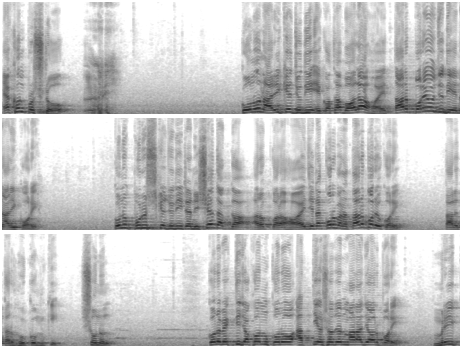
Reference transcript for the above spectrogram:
এখন প্রশ্ন, কোনো নারীকে যদি এ কথা বলা হয়, তারপরেও যদি এ নারী করে, কোনো পুরুষকে যদি এটা নিষেধাজ্ঞা আরোপ করা হয় যেটা করবে না, তারপরেও করে, তাহলে তার হুকুম কি? শুনুন। কোনো ব্যক্তি যখন কোনো আত্মীয় স্বজন মারা যাওয়ার পরে মৃত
